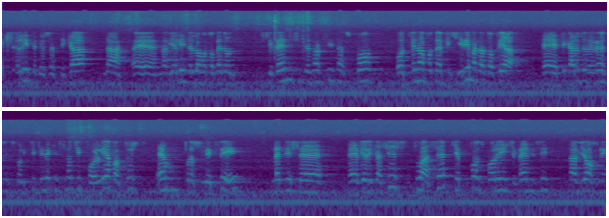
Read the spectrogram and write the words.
εξελίσσεται ουσιαστικά, να, ε, να διαλύεται λόγω των μέτρων κυβέρνηση. Ενώ αξίζει να σου πω ότι ένα από τα επιχειρήματα τα οποία ε, επικαλούνται βεβαίως οι σχολικοί φύλακε είναι ότι πολλοί από αυτούς έχουν προσληφθεί με τις ε, ε, διαδικασίες του ΑΣΕΠ και πώς μπορεί η κυβέρνηση να διώχνει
